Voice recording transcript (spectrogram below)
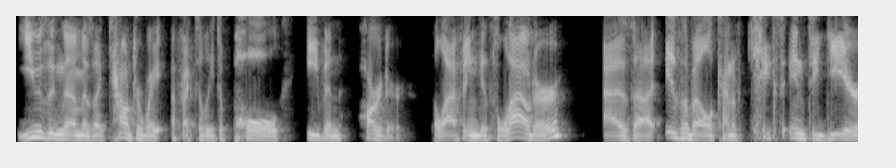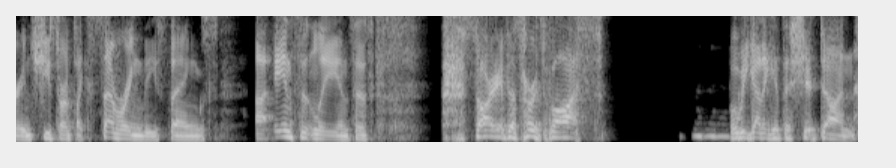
using them as a counterweight effectively to pull even harder. The laughing gets louder as uh, Isabel kind of kicks into gear and she starts like severing these things uh, instantly and says, Sorry if this hurts, boss, but we gotta get this shit done.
